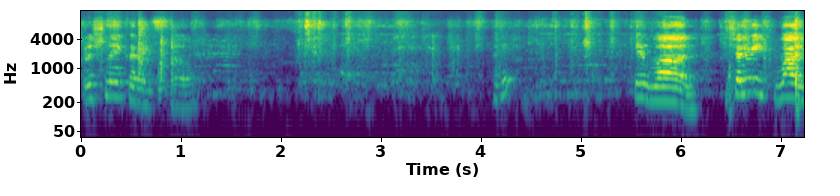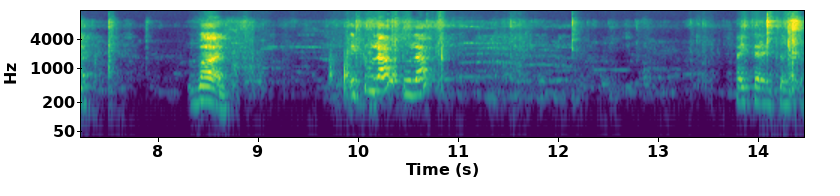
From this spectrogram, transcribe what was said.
प्रश्नही करायचं. अरे हे वन. शल्वी वन. वन. ए तुला तुला काय करायचं असं.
